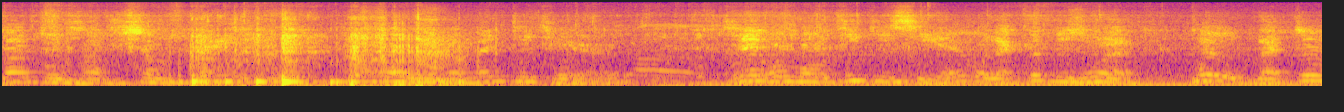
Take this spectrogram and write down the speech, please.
bottles of champagne. Very romantic here. Très romantique ici, hein? On n'a que besoin d'un bateau,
